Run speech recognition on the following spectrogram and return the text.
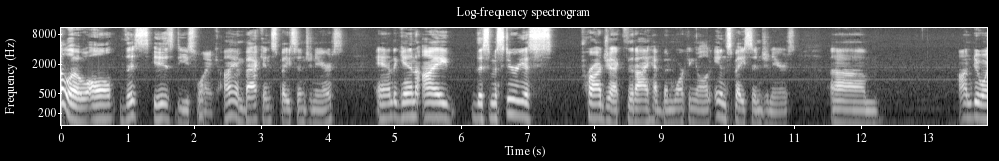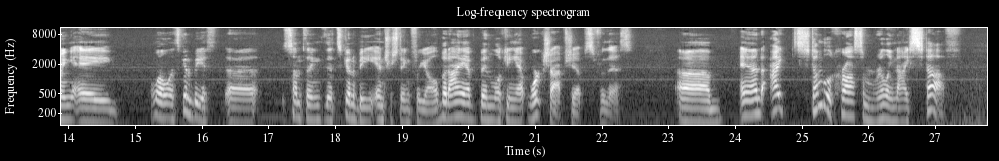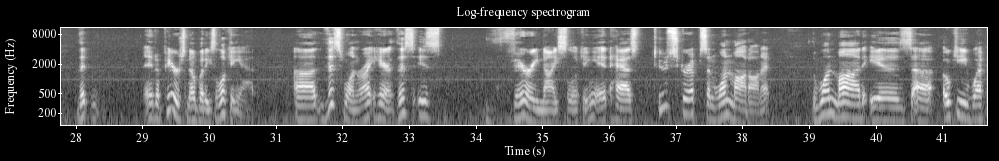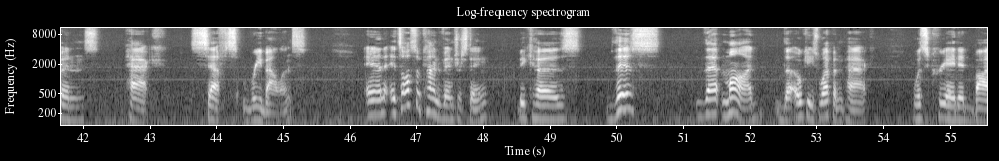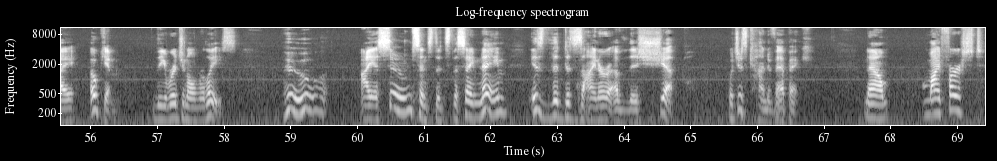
Hello, all. This is D Swank. I am back in Space Engineers, and again, I this mysterious project that I have been working on in Space Engineers. Um, I'm doing a well, it's going to be a uh, something that's going to be interesting for y'all, but I have been looking at workshop ships for this. Um, and I stumble across some really nice stuff that it appears nobody's looking at. Uh, this one right here, this is very nice looking. It has two scripts and one mod on it. The one mod is uh, Oki Weapons Pack Ceph's Rebalance. And it's also kind of interesting because this, that mod, the Oki's Weapon Pack, was created by Okim, the original release, who, I assume, since it's the same name, is the designer of this ship, which is kind of epic. Now, my first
